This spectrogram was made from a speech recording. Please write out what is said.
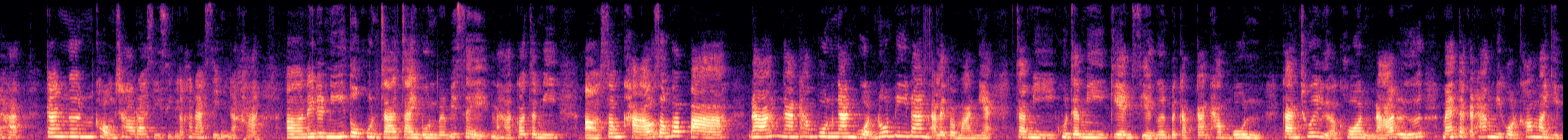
นะคะ การเงินของชาวราศีสิงห์ละคณะสิงห์นะคะ ในเดือนนี้ตัวคุณจะใจบุญเป็นพิเศษนะคะ ก็จะมีส่อซองขาวซองผ้าป่านะงานทำบุญงานบวชนู่นนี่นั่นอะไรประมาณเนี้ยจะมีคุณจะมีเกณฑ์เสียเงินไปกับการทำบุญ การช่วยเหลือคนนะหรือแม้แต่กระทั่งมีคนเข้ามาหยิบ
